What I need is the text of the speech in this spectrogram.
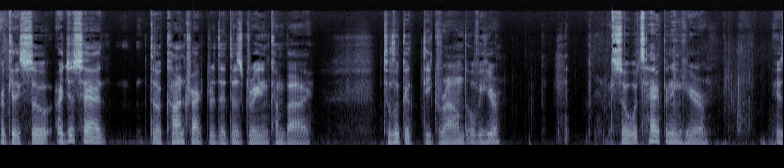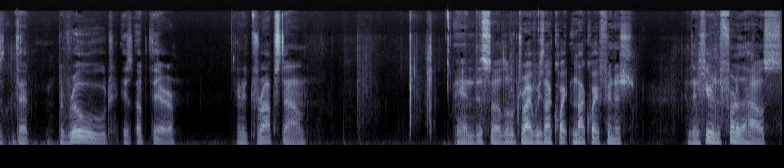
Okay, so I just had the contractor that does grading come by to look at the ground over here. So what's happening here is that the road is up there and it drops down. And this uh, little driveway is not quite not quite finished. And then here in the front of the house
